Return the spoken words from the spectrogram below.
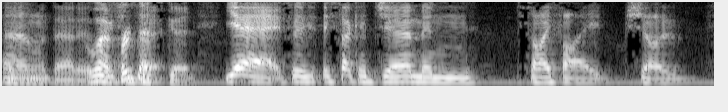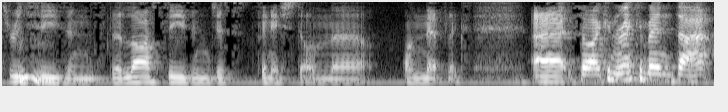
Don't know Um, what that is. Well, I've heard is that's a- good. Yeah, it's a, it's like a German sci-fi show. Three Hmm. seasons. The last season just finished on uh, on Netflix, uh, so I can recommend that.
